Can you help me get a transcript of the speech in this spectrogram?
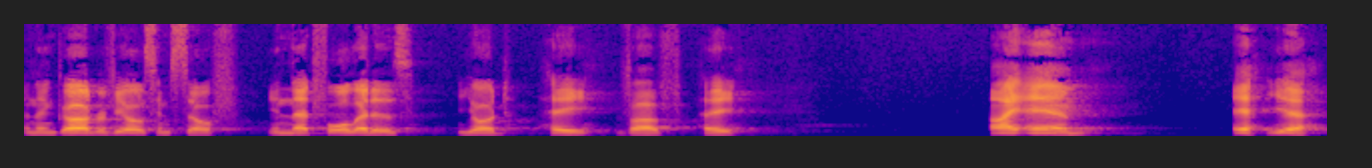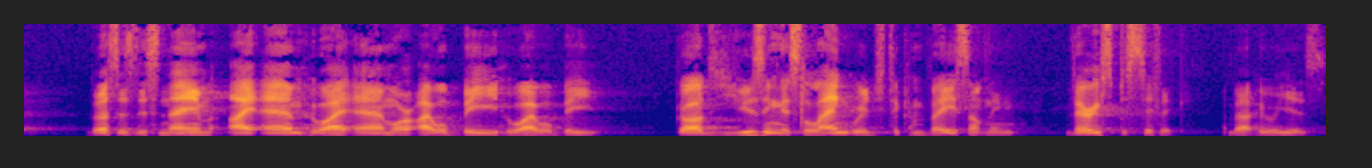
And then God reveals himself in that four letters, Yod, Hey, Vav, Hey. I am, eh, yeah, versus this name, I am who I am, or I will be who I will be. God's using this language to convey something very specific about who He is.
